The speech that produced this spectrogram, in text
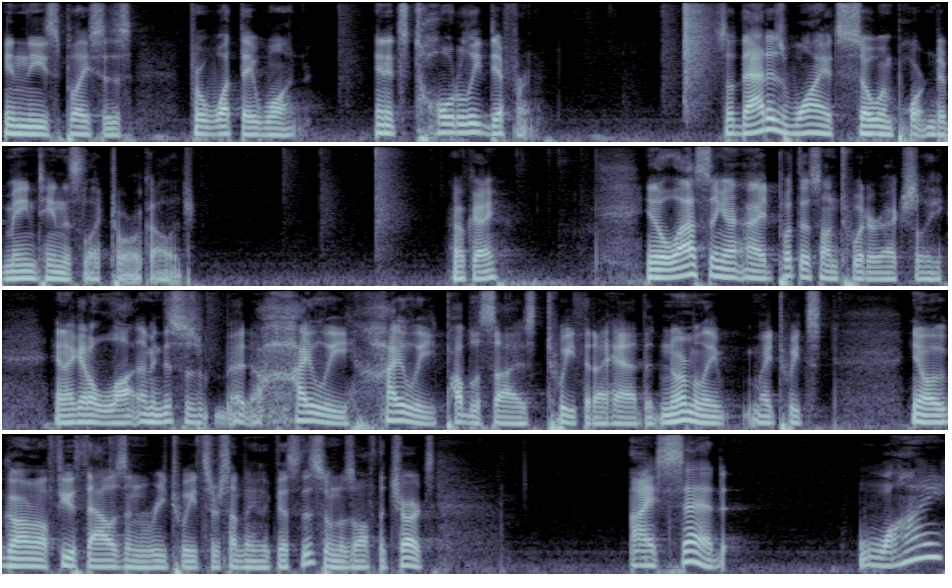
in these places for what they want, and it's totally different. So that is why it's so important to maintain this electoral college. Okay. You know, the last thing I, I put this on Twitter actually, and I got a lot. I mean, this was a highly, highly publicized tweet that I had. That normally my tweets you know, garner a few thousand retweets or something like this. This one was off the charts. I said, why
